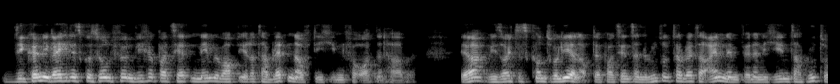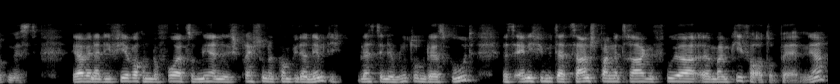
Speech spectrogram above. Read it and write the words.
Sie können die gleiche Diskussion führen, wie viele Patienten nehmen überhaupt ihre Tabletten, auf die ich ihnen verordnet habe. Ja, wie soll ich das kontrollieren, ob der Patient seine Blutdrucktablette einnimmt, wenn er nicht jeden Tag Blutdruck misst? Ja, wenn er die vier Wochen bevor er zu mir in die Sprechstunde kommt, wieder nimmt, ich lässt den Blutdruck, der ist gut. Das ist ähnlich wie mit der Zahnspange tragen früher äh, beim Kieferorthopäden. Ja,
